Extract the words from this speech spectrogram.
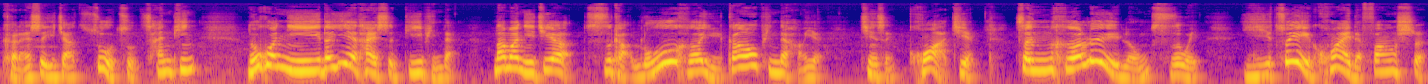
可能是一家自助餐厅。如果你的业态是低频的，那么你就要思考如何与高频的行业进行跨界。整合内容思维，以最快的方式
